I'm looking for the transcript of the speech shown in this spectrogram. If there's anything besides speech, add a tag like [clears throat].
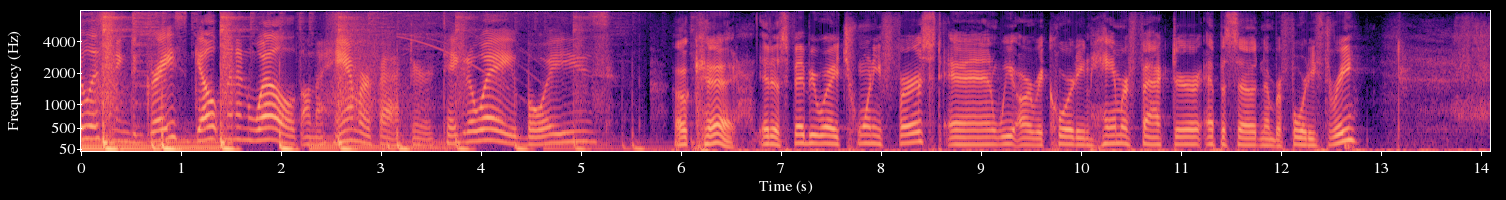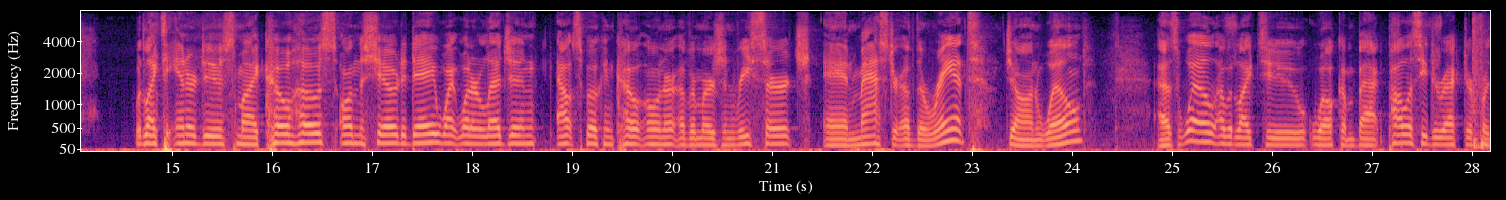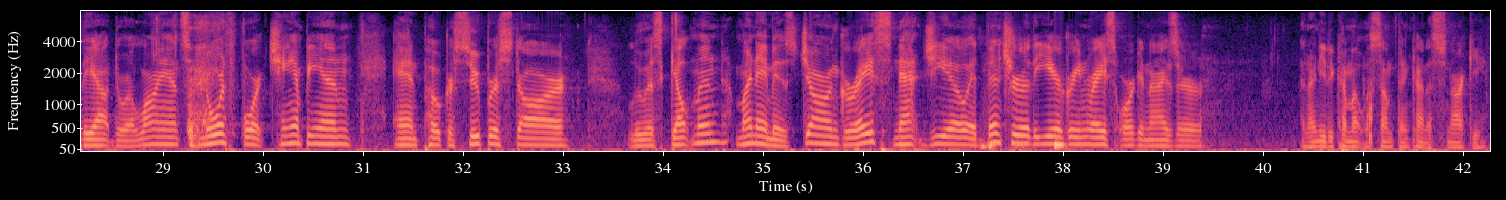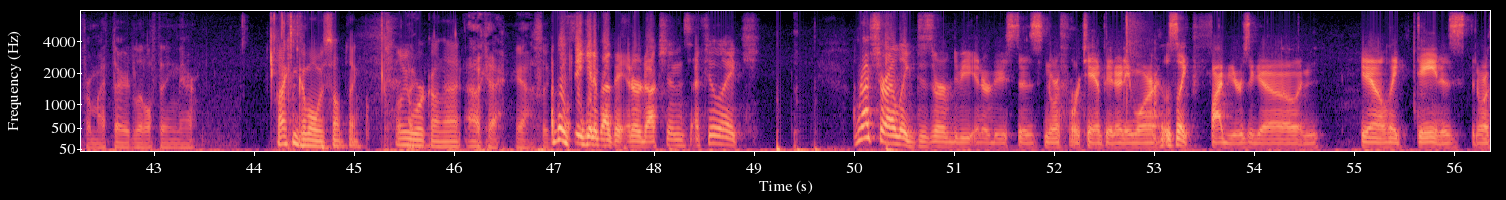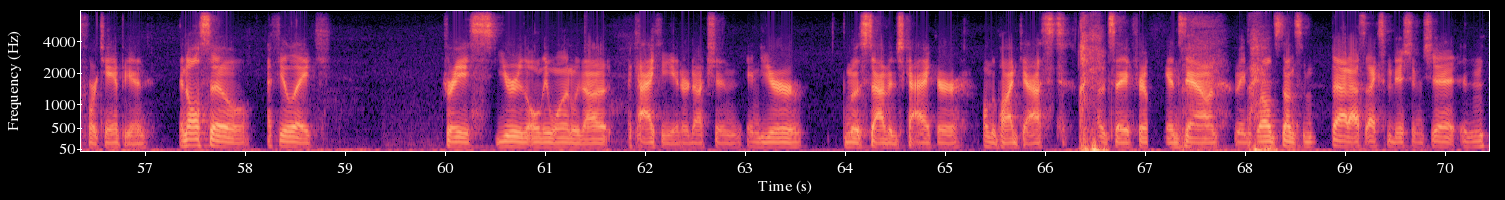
You're listening to Grace, Geltman, and Weld on the Hammer Factor. Take it away, boys. Okay, it is February 21st, and we are recording Hammer Factor episode number 43. Would like to introduce my co host on the show today, Whitewater legend, outspoken co owner of Immersion Research, and master of the rant, John Weld. As well, I would like to welcome back Policy Director for the Outdoor Alliance, North Fork Champion, and Poker Superstar, Louis Geltman. My name is John Grace, Nat Geo Adventure of the Year Green Race Organizer. And I need to come up with something kind of snarky for my third little thing there. I can come up with something. Let me uh, work on that. Okay, yeah. So I've been thinking about the introductions. I feel like I'm not sure I like deserve to be introduced as North Fork champion anymore. It was like five years ago, and you know, like Dane is the North Fork champion, and also I feel like Grace, you're the only one without a kayaking introduction, and you're the most savage kayaker on the podcast. I would say, fairly hands down. I mean, Weld's done some badass expedition shit, and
